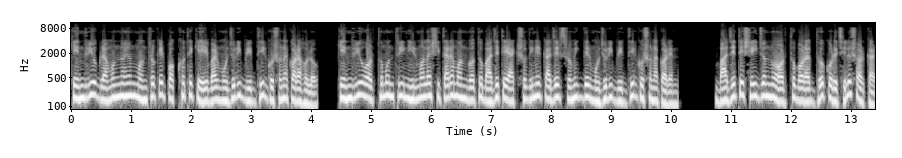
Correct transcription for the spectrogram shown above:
কেন্দ্রীয় গ্রামোন্নয়ন মন্ত্রকের পক্ষ থেকে এবার মজুরি বৃদ্ধির ঘোষণা করা হল। কেন্দ্রীয় অর্থমন্ত্রী নির্মলা সীতারামন গত বাজেটে একশো দিনের কাজের শ্রমিকদের মজুরি বৃদ্ধির ঘোষণা করেন। বাজেটে সেই জন্য অর্থ বরাদ্দ করেছিল সরকার।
